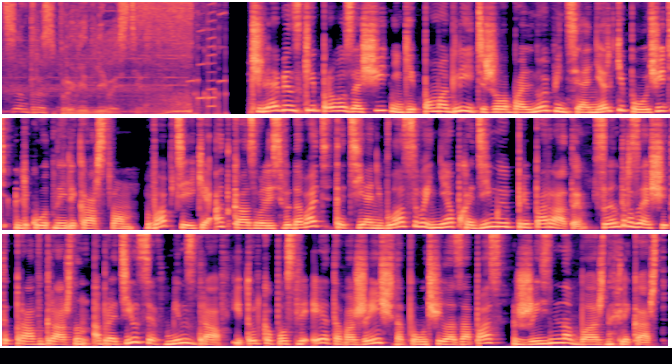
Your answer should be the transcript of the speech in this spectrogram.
Центра справедливости. Челябинские правозащитники помогли тяжелобольной пенсионерке получить льготные лекарства. В аптеке отказывались выдавать Татьяне Власовой необходимые препараты. Центр защиты прав граждан обратился в Минздрав, и только после этого женщина получила запас жизненно важных лекарств.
